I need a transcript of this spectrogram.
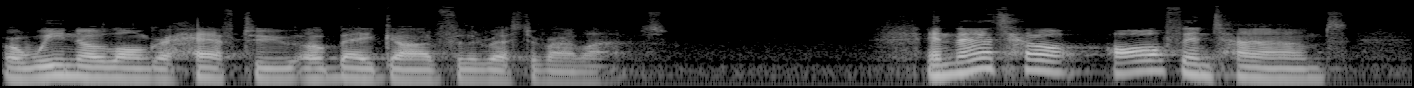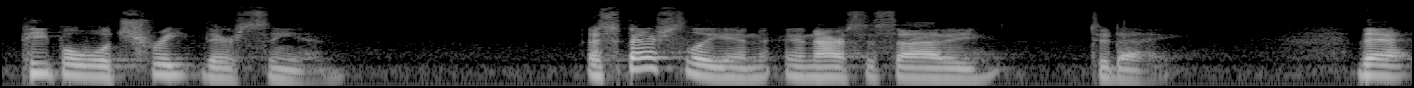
or we no longer have to obey God for the rest of our lives. And that's how oftentimes people will treat their sin, especially in, in our society today. That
